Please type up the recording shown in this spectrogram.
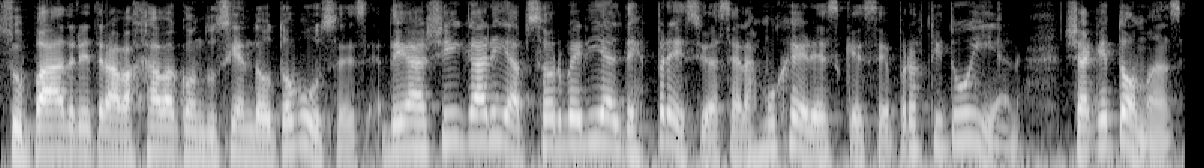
Su padre trabajaba conduciendo autobuses, de allí Gary absorbería el desprecio hacia las mujeres que se prostituían, ya que Thomas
